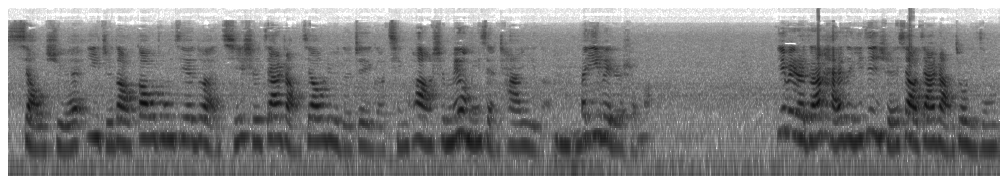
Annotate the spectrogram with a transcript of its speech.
小学一直到高中阶段，其实家长焦虑的这个情况是没有明显差异的。它意味着什么？意味着咱孩子一进学校，家长就已经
